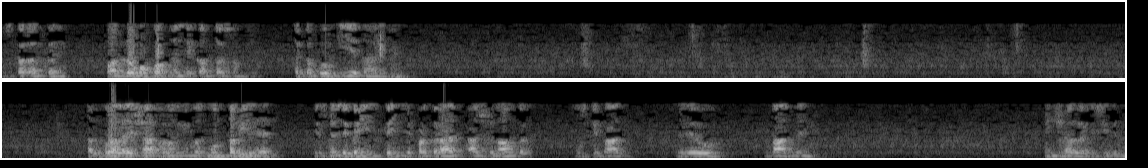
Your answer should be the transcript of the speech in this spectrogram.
اس کا رد کرے اور لوگوں کو اپنے سے کم تر سمجھے۔ تکبر کی یہ تعریف ہے۔ والا ارشاد ہونے کی مضمون طویل ہے۔ اس میں سے کہیں کہیں سے پڑھ کر آج آج سناؤں گا۔ اس کے بعد بعد میں انشاءاللہ کسی دن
